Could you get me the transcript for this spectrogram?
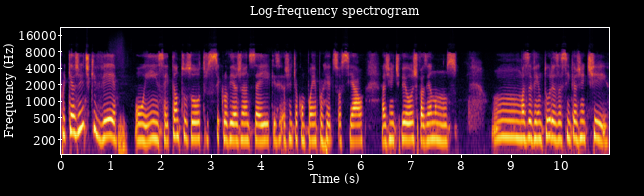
porque a gente que vê o INSA e tantos outros cicloviajantes aí que a gente acompanha por rede social, a gente vê hoje fazendo uns, umas aventuras assim que a gente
